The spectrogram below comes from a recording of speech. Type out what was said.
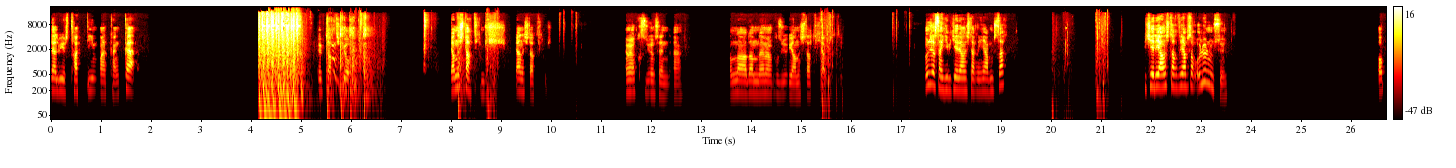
Güzel bir taktiğim var kanka. Böyle bir taktik yok. Yanlış taktikmiş. Yanlış taktikmiş. Hemen kızıyorsun sen de. Allah adam da hemen kızıyor yanlış taktik yaptık diye. Ne olacak sanki bir kere yanlış taktik yapmışsak? Bir kere yanlış taktik yapsak ölür müsün? Hop.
